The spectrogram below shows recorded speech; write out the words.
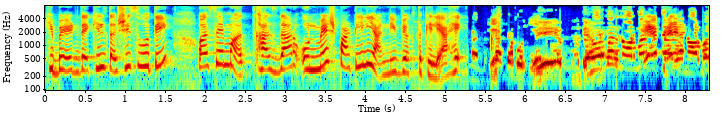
ही भेट देखील तशीच होती असे मत खासदार उन्मेष पाटील यांनी व्यक्त केले आहे. नॉर्मल नॉर्मल नॉर्मल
